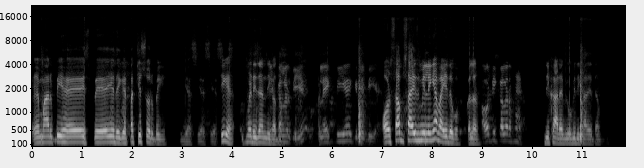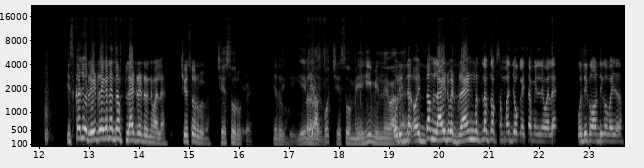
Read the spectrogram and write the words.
एमआरपी है इस पे ये देखिए पच्चीस सौ रुपए की। यस यस यस ठीक है इसमें डिज़ाइन दिखाता कलर भी है ब्लैक भी है ग्रे भी है। और सब साइज़ मिलेंगे भाई ये देखो कलर और भी कलर हैं। दिखा रहे हैं वो भी दिखा देते हैं आपको इसका जो रेट रहेगा ना एकदम फ्लैट रेट रहने वाला है छह सौ रुपये में। छह सौ रुपए। ये देखो देखिए ये भी आपको छह सौ में ही मिलने वाला है। ओरिजिनल और एकदम लाइट वेट ब्रांड मतलब तो आप समझ जाओ कैसा मिलने वाला है। वो दिखो और दिखो भाई जरा।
